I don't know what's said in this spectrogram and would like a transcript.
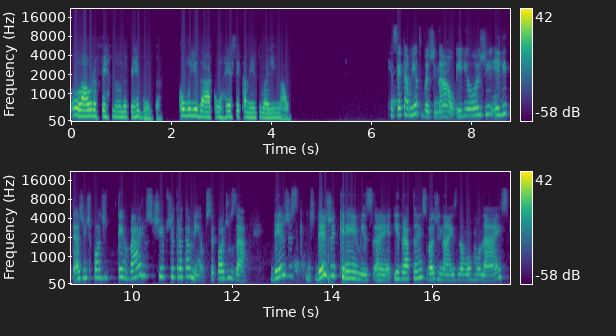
Laura Fernanda pergunta: Como lidar com ressecamento vaginal? Ressecamento vaginal, ele hoje, ele, a gente pode ter vários tipos de tratamento. Você pode usar desde, desde cremes é, hidratantes vaginais não hormonais,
